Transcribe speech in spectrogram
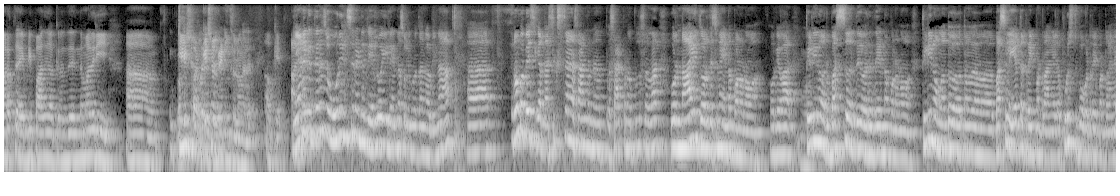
மரத்தை எப்படி பாதுகாக்கிறது இந்த மாதிரி ஓகே எனக்கு தெரிஞ்ச ஒரு இன்சிடென்ட் இந்த எல்ஓஇல என்ன சொல்லி கொடுத்தாங்க அப்படின்னா ரொம்ப பேசிக்காக நான் சிக்ஸ்த் ஸ்டாண்ட் பண்ண ஸ்டார்ட் பண்ண புதுசுலலாம் ஒரு நாய் துரத்துச்சுன்னா என்ன பண்ணணும்? ஓகேவா திடீர்னு ஒரு பஸ் வந்து வருது என்ன பண்ணணும்? திடீர்னு அவங்க வந்து ஒருத்தவங்க பஸ்ஸில் ஏற்ற ட்ரை பண்ணுறாங்க இல்லை பிடிச்சிட்டு போக ட்ரை பண்ணுறாங்க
